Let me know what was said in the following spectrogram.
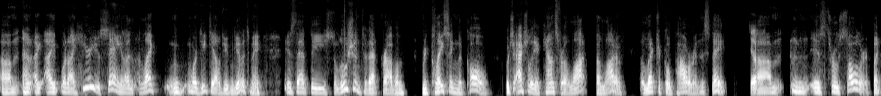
Um, and I, I, what I hear you saying, and I- I'd like more detail if you can give it to me, is that the solution to that problem, replacing the coal, which actually accounts for a lot, a lot of electrical power in the state, yep um, is through solar. But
